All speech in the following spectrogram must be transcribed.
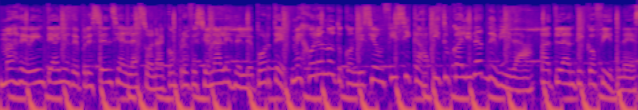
Más de 20 años de presencia en la zona con profesionales del deporte, mejorando tu condición física y tu calidad de vida. Atlántico Fitness,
